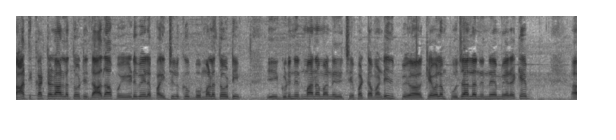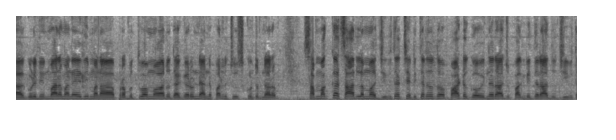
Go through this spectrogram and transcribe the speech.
రాతి కట్టడాలతోటి దాదాపు ఏడు వేల పైచులకు బొమ్మలతోటి ఈ గుడి నిర్మాణం అనేది చేపట్టామండి. ఇది కేవలం పూజార్ల నిర్ణయం మేరకే గుడి నిర్మాణం అనేది మన ప్రభుత్వం వారు దగ్గరుండి అన్ని పనులు చూసుకుంటున్నారు. సమ్మక్క సార్లమ్మ జీవిత చరిత్రతో పాటు గోవిందరాజు పగిడిదరాజు జీవిత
